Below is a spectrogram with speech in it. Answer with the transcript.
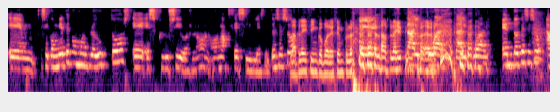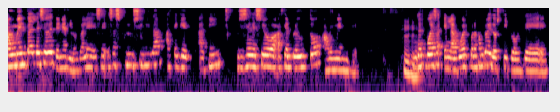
em, se convierte como en productos eh, exclusivos, ¿no? O no accesibles. Entonces eso... La Play 5, por ejemplo. Eh, la Play 5. Tal cual, tal cual. Entonces eso aumenta el deseo de tenerlos, ¿vale? esa exclusividad hace que a ti pues ese deseo hacia el producto aumente. Entonces, pues, en las webs, por ejemplo, hay dos tipos de,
